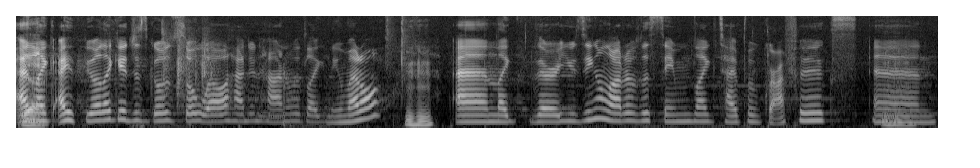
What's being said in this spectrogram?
and Yeah. like I feel like it just goes so well hand in hand with like nu metal, Mm-hmm. and like they're using a lot of the same like type of graphics, and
